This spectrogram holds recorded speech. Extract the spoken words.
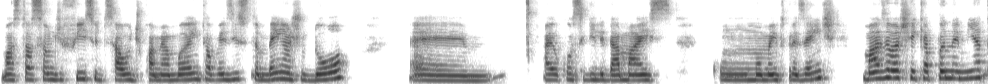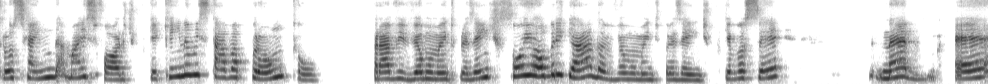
uma situação difícil de saúde com a minha mãe, talvez isso também ajudou. É, aí eu consegui lidar mais com o momento presente, mas eu achei que a pandemia trouxe ainda mais forte, porque quem não estava pronto para viver o momento presente foi obrigado a viver o momento presente, porque você, né, é,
